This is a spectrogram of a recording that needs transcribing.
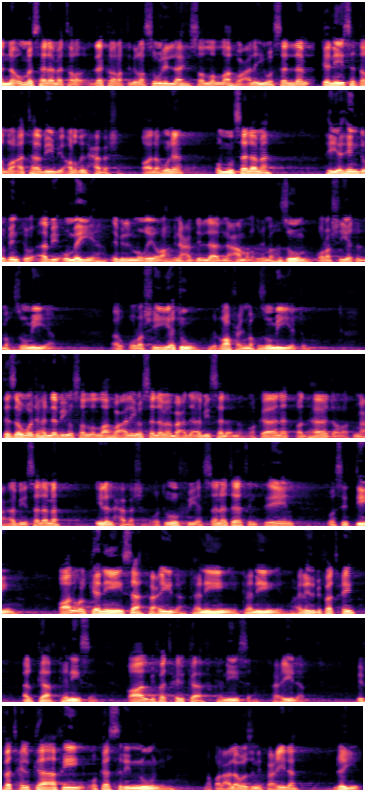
أن أم سلمة ذكرت لرسول الله صلى الله عليه وسلم كنيسة رأتها بي بأرض الحبشة. قال هنا أم سلمة هي هند بنت أبي أمية ابن المغيرة بن عبد الله بن عمرو بن مخزوم قرشية المخزومية. القرشية بالرافع المخزومية. تزوجها النبي صلى الله عليه وسلم بعد أبي سلمة وكانت قد هاجرت مع أبي سلمة إلى الحبشة وتوفي سنة 62 قال والكنيسة فعيلة كني كني وحينئذ بفتح الكاف كنيسة. قال بفتح الكاف كنيسة فعيلة. بفتح الكاف وكسر النون قال على وزن فعيلة جيد.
